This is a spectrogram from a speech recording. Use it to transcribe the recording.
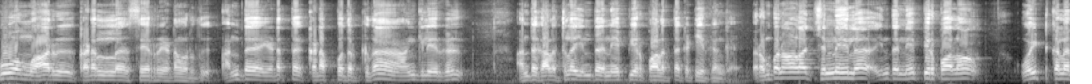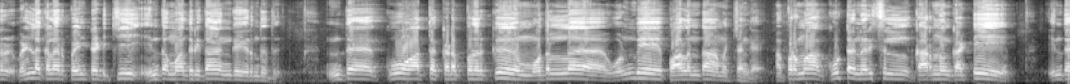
கூவம் ஆறு கடலில் சேர்ற இடம் வருது. அந்த இடத்த கடப்பதற்கு தான் ஆங்கிலேயர்கள் அந்த காலத்தில் இந்த நேப்பியர் பாலத்தை கட்டியிருக்காங்க. ரொம்ப நாளாக சென்னையில் இந்த நேப்பியர் பாலம் ஒயிட் கலர் வெள்ளை கலர் பெயிண்ட் அடித்து இந்த மாதிரி தான் இங்கே இருந்தது. இந்த கூவம் ஆற்ற கடப்பதற்கு முதல்ல ஒன்வே பாலம் தான் அமைச்சாங்க. அப்புறமா கூட்ட நெரிசல் காரணம் காட்டி இந்த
